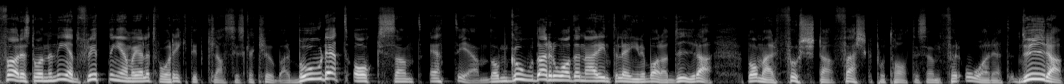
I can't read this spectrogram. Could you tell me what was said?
förestående nedflyttningen vad gäller två riktigt klassiska klubbar. Bordet och Sant-Etienne. De goda råden är inte längre bara dyra. De är första färskpotatisen för året. Dyra 4.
